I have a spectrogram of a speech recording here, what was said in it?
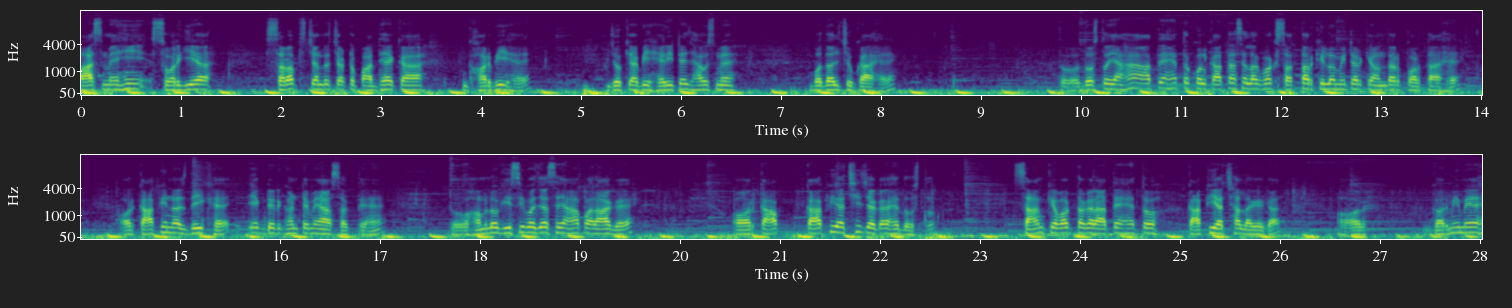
पास में ही स्वर्गीय शरत चंद्र चट्टोपाध्याय का घर भी है। जो कि अभी हेरिटेज हाउस में बदल चुका है। तो दोस्तों, यहाँ आते हैं तो कोलकाता से लगभग 70 किलोमीटर के अंदर पड़ता है और काफ़ी नज़दीक है, एक डेढ़ घंटे में आ सकते हैं। तो हम लोग इसी वजह से यहाँ पर आ गए और का काफ़ी अच्छी जगह है दोस्तों। शाम के वक्त अगर आते हैं तो काफ़ी अच्छा लगेगा और गर्मी में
